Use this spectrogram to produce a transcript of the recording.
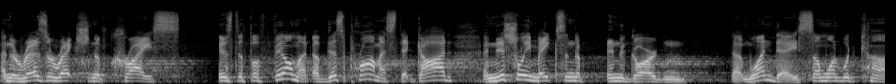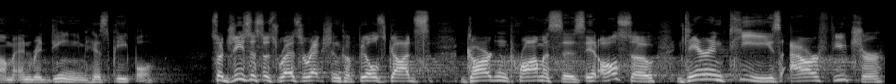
And the resurrection of Christ is the fulfillment of this promise that God initially makes in the, in the garden that one day someone would come and redeem his people. So Jesus' resurrection fulfills God's garden promises. It also guarantees our future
